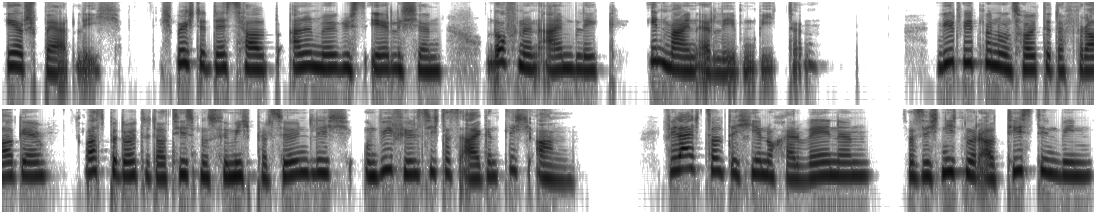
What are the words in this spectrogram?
eher spärlich. Ich möchte deshalb einen möglichst ehrlichen und offenen Einblick in mein Erleben bieten. Wir widmen uns heute der Frage, was bedeutet Autismus für mich persönlich und wie fühlt sich das eigentlich an? Vielleicht sollte ich hier noch erwähnen, dass ich nicht nur Autistin bin,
